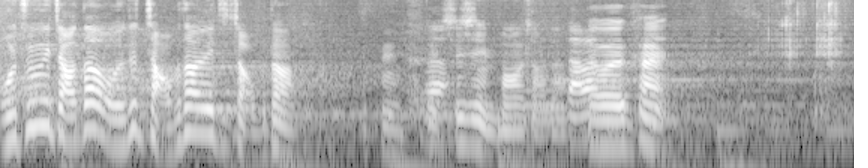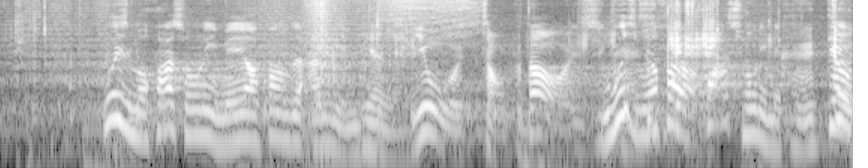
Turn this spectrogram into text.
我终于找到，我就找不到，一直找不到。对对，谢谢你帮我找到，打了。那我看为什么花丛里面要放这安眠片呢？因为我找不到，你为什么要放在花丛里面？可能掉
